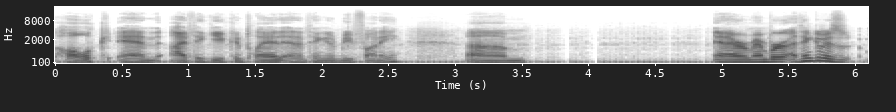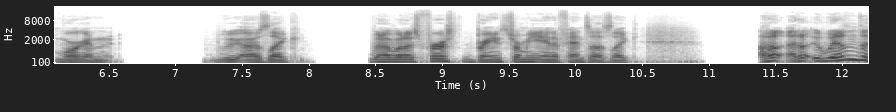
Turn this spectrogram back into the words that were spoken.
Hulk, and I think you can play it, and I think it would be funny. Um, and I remember, I think it was Morgan. We, I was like, when I, when I was first brainstorming Anafenza, I was like, I don't, I don't, it wasn't the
